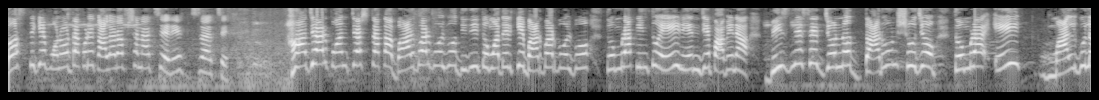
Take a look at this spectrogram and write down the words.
দশ থেকে পনেরোটা করে কালার অপশান আছে রেট আছে। হাজার পঞ্চাশ টাকা, বারবার বলব, দিদি তোমাদেরকে বারবার বলব, তোমরা কিন্তু এই রেঞ্জে পাবে না। বিজনেসের জন্য দারুণ সুযোগ, তোমরা এই মালগুলো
